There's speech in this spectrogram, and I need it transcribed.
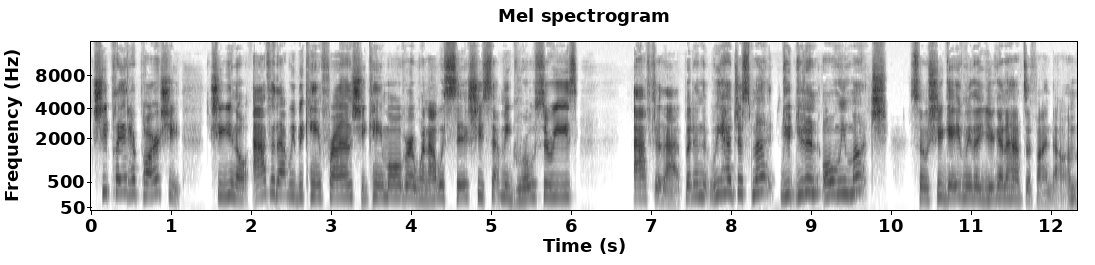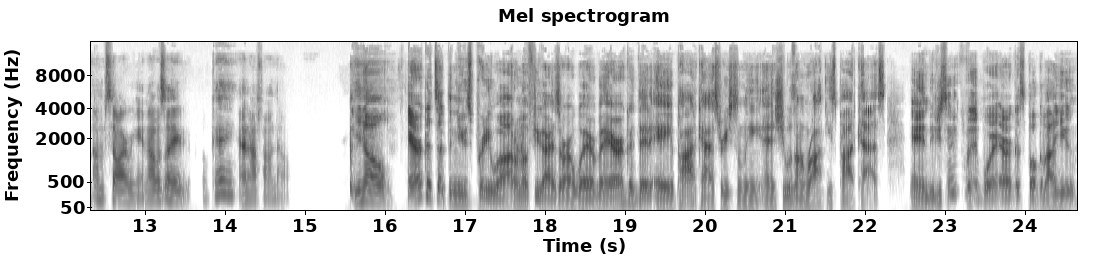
She played her part. She, she, you know, after that we became friends. She came over when I was sick. She sent me groceries. After that, but in the, we had just met. You, you didn't owe me much, so she gave me the. You're gonna have to find out. I'm, I'm sorry, and I was like, okay, and I found out. You know, Erica took the news pretty well. I don't know if you guys are aware, but Erica did a podcast recently and she was on Rocky's podcast. And did you see the clip Mm. where Erica spoke about you?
